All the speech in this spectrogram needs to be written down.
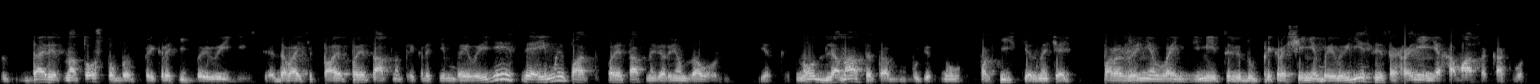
давит на то, чтобы прекратить боевые действия. Давайте по, поэтапно прекратим боевые действия, и мы по, поэтапно вернем заложников. Дескать. Но для нас это будет ну, фактически означать поражение в войне. Имеется в виду прекращение боевых действий и сохранение Хамаса как, вот,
